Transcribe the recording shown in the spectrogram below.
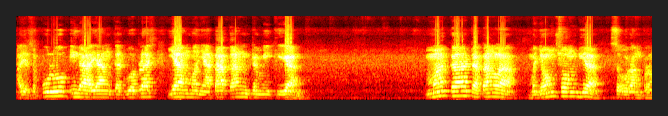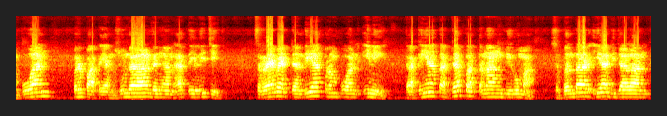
ayat 10 hingga yang ke-12 yang menyatakan demikian. Maka datanglah menyongsong dia seorang perempuan berpakaian sundal dengan hati licik. Cerewet dan lihat perempuan ini, kakinya tak dapat tenang di rumah. Sebentar ia di jalan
